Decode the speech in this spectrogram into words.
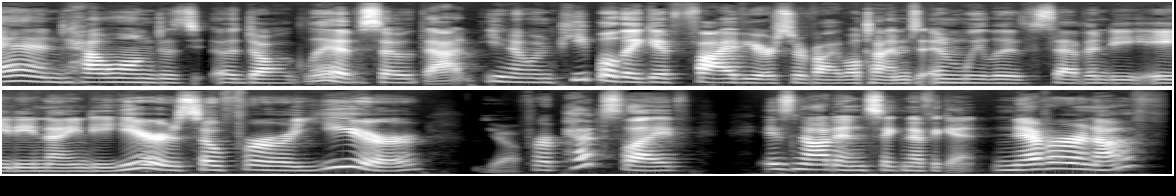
And how long does a dog live? So that, you know, in people, they give five year survival times and we live 70, 80, 90 years. So for a year, Yeah. for a pet's life, is not insignificant. Never enough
